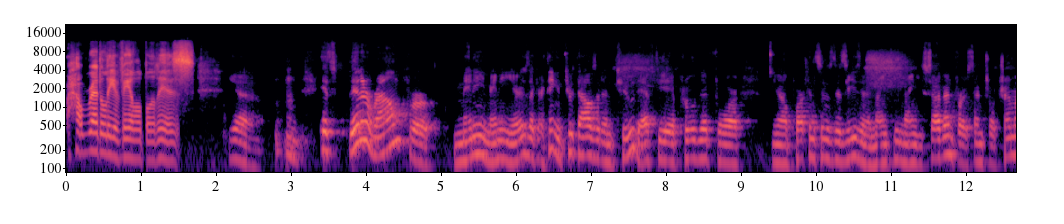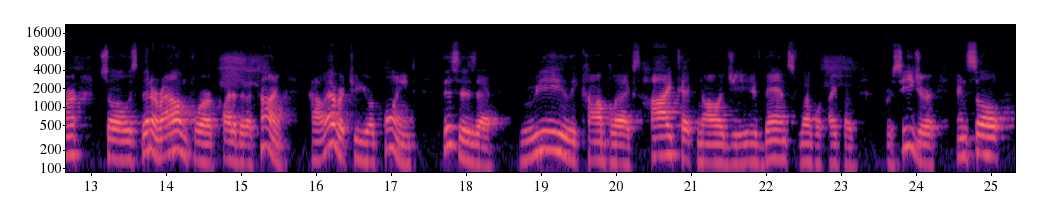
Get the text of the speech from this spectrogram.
how readily available it is. Yeah, it's been around for many many years. Like I think in 2002, the FDA approved it for you know Parkinson's disease, and in 1997 for essential tremor. So it's been around for quite a bit of time. However, to your point, this is a really complex, high technology, advanced level type of procedure. And so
